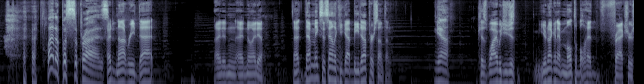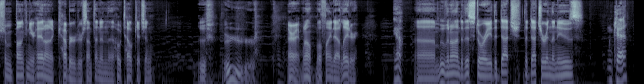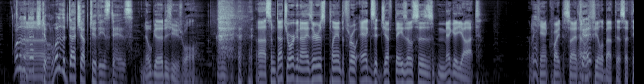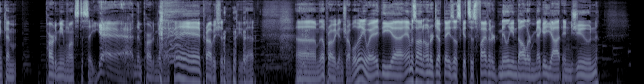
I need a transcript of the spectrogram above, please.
Platypus surprise. I did not read that. I didn't. I had no idea. That that makes it sound like you got beat up or something. Yeah. Because why would you just? You're not going to have multiple head fractures from bunking your head on a cupboard or something in the hotel kitchen. Oof. All right. Well, we'll find out later. Yeah. Uh, moving on to this story, the Dutch. The Dutch are in the news. Okay. What are the Dutch Uh, doing? What are the Dutch up to these days? No good as usual. uh, some Dutch organizers plan to throw eggs at Jeff Bezos's mega yacht, and I can't quite decide how I feel about this. I think I'm. Part of me wants to say yeah, and then part of me is like, eh, probably shouldn't do that. Um, they'll probably get in trouble. But anyway, the uh, Amazon owner Jeff Bezos gets his $500 million mega yacht in June.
